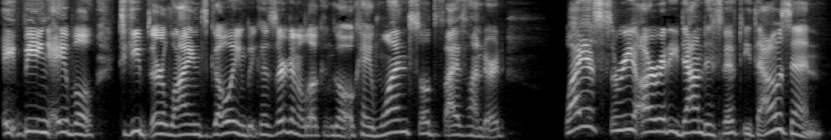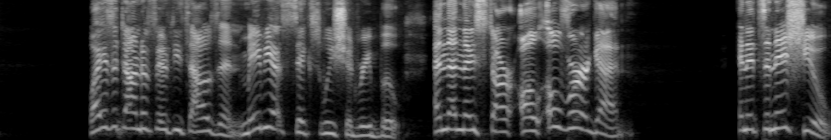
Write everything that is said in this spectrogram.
being able to keep their lines going because they're going to look and go, okay, one sold 500. Why is three already down to 50,000? Why is it down to 50,000? Maybe at six we should reboot. And then they start all over again. And it's an issue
